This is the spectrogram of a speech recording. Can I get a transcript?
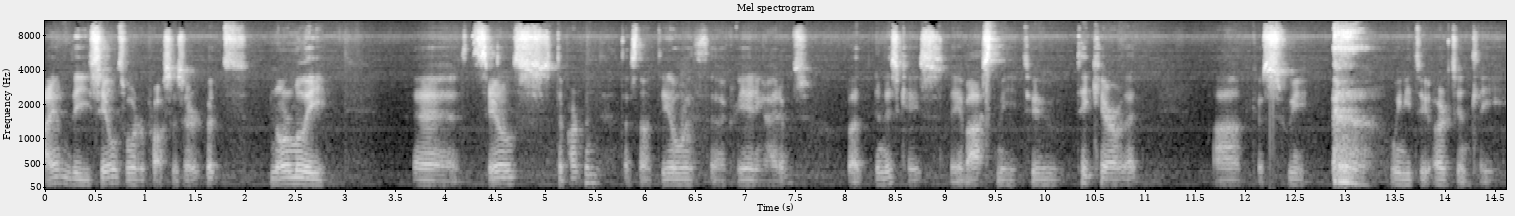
I am the sales order processor, but normally uh, sales department does not deal with uh, creating items. But in this case, they have asked me to take care of that uh, because we we need to urgently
